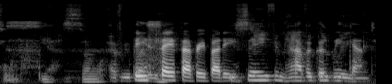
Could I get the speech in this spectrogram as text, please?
So, Nice. yes. So everybody Be safe, everybody. Be safe and have, Have a good, good week. weekend.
